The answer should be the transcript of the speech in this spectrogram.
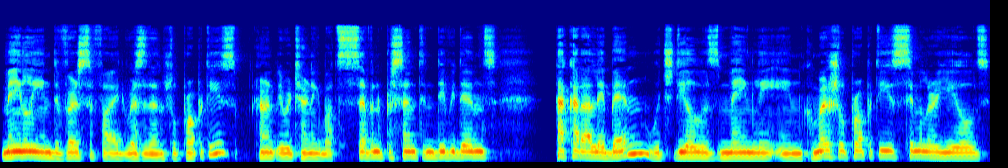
mainly in diversified residential properties, currently returning about 7% in dividends. Takara Leben, which deals mainly in commercial properties, similar yields.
